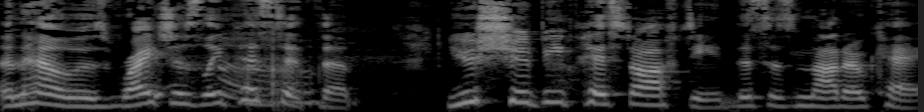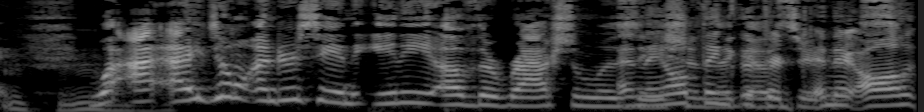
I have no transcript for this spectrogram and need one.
and how I was righteously pissed at them. You should be pissed off, Dean. This is not okay. Mhm. Well, I, I don't understand any of the rationalization. and they all think that, goes they're through and they all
